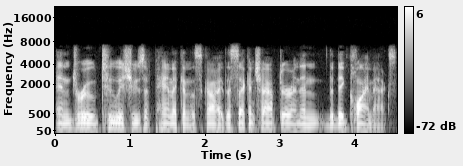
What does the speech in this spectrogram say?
and drew two issues of Panic in the Sky, the second chapter, and then the big climax.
